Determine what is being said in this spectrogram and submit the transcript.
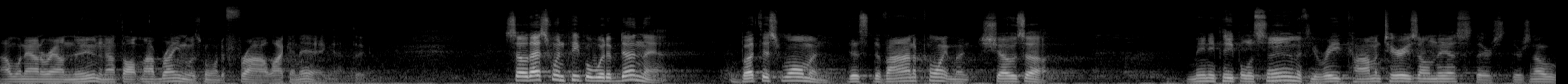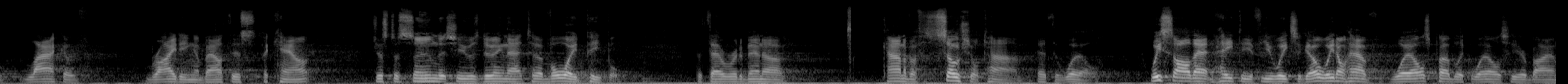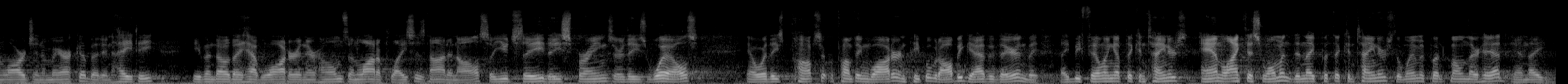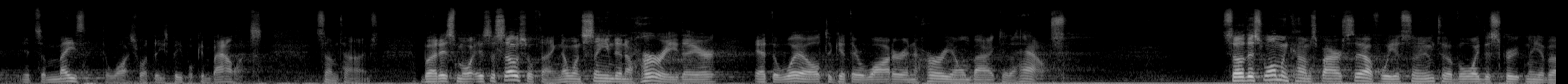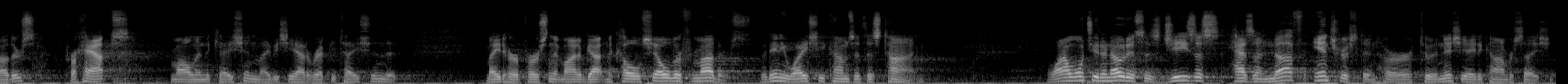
I went out around noon and I thought my brain was going to fry like an egg out there. So that's when people would have done that. But this woman, this divine appointment, shows up. Many people assume, if you read commentaries on this, there's, there's no lack of writing about this account. Just assume that she was doing that to avoid people, that there would have been a kind of a social time at the well. We saw that in Haiti a few weeks ago. We don't have wells, public wells here by and large in America, but in Haiti, even though they have water in their homes in a lot of places, not in all. So you'd see these springs or these wells, you know, where these pumps that were pumping water, and people would all be gathered there, and they, they'd be filling up the containers. And like this woman, then they put the containers, the women put them on their head, and they, it's amazing to watch what these people can balance sometimes. But it's more, it's a social thing. No one seemed in a hurry there at the well to get their water and hurry on back to the house. So this woman comes by herself, we assume, to avoid the scrutiny of others. Perhaps, from all indication, maybe she had a reputation that made her a person that might have gotten the cold shoulder from others. But anyway, she comes at this time. What I want you to notice is Jesus has enough interest in her to initiate a conversation.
